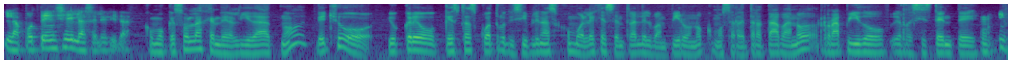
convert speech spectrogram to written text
la potencia y la celeridad. Como que son la generalidad, ¿no? De hecho, yo creo que estas cuatro disciplinas son como el eje central del vampiro, ¿no? Como se retrataba, ¿no? Rápido y resistente. Y,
